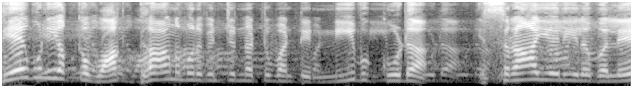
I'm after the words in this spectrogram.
దేవుని యొక్క వాగ్దానమును వింటున్నటువంటి నీవు కూడా ఇస్రాయేలీల వలె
